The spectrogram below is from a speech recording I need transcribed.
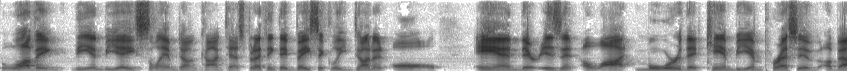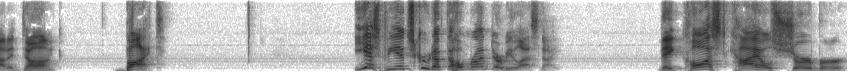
loving the NBA slam dunk contest. But I think they've basically done it all and there isn't a lot more that can be impressive about a dunk. But ESPN screwed up the home run derby last night. They cost Kyle Schwarber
